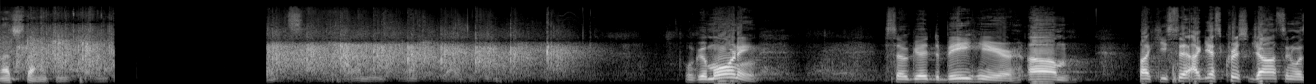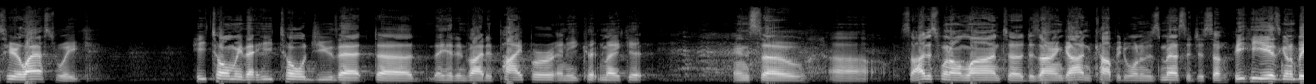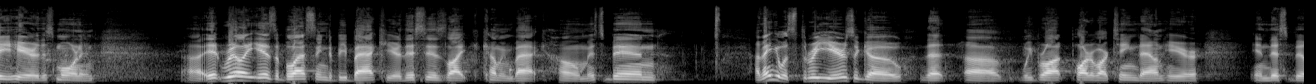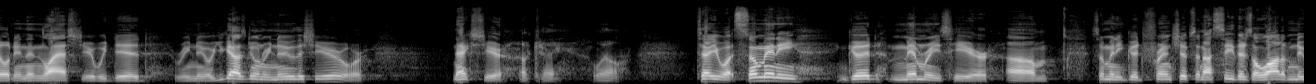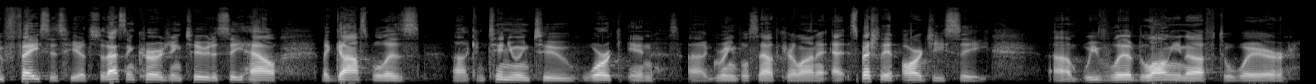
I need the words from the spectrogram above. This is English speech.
Let's thank him. Well, good morning. So good to be here. Um, like he said, I guess Chris Johnson was here last week. He told me that he told you that uh, they had invited Piper and he couldn't make it. And so, uh, so I just went online to Desiring God and copied one of his messages. So he, he is going to be here this morning. Uh, it really is a blessing to be back here. This is like coming back home. It's been, I think it was three years ago that uh, we brought part of our team down here in this building. And then last year we did Renew. Are you guys doing Renew this year or next year? Okay. Well, tell you what, so many good memories here, um, so many good friendships, and I see there's a lot of new faces here. So that's encouraging too to see how the gospel is uh, continuing to work in uh, Greenville, South Carolina, at, especially at RGC. Um, we've lived long enough to where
